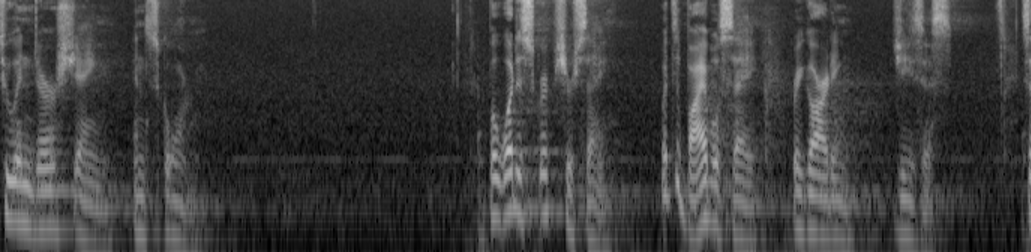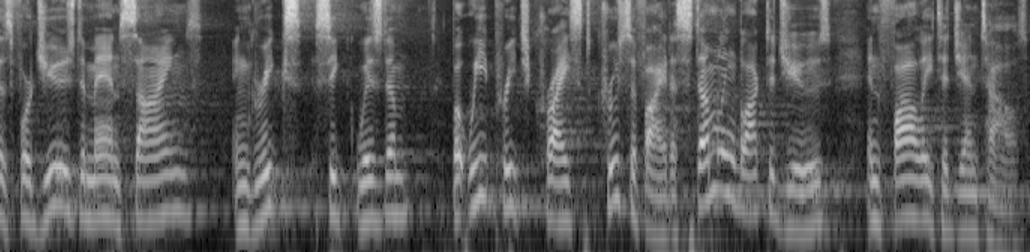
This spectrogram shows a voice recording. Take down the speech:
to endure shame and scorn. But what does Scripture say? What does the Bible say regarding Jesus? It says, For Jews demand signs and Greeks seek wisdom, but we preach Christ crucified, a stumbling block to Jews and folly to Gentiles.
